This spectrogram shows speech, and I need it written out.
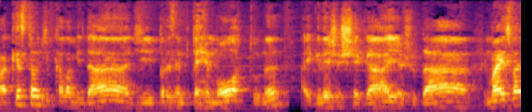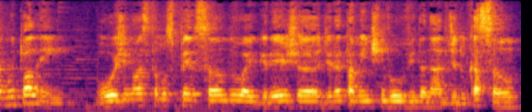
à questão de calamidade, por exemplo, terremoto, né? A igreja chegar e ajudar, mas vai muito além. Hoje nós estamos pensando a igreja diretamente envolvida na área de educação,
